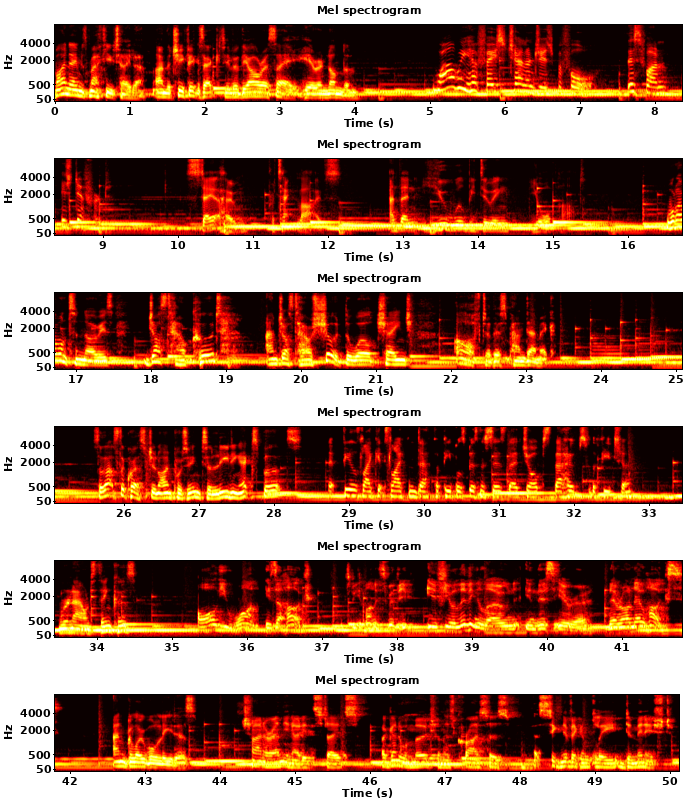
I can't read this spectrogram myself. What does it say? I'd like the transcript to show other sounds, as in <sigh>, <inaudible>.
My name's Matthew Taylor. I'm the Chief Executive of the RSA here in London. While we have faced challenges before, this one is different. Stay at home, protect lives, and then you will be doing your part. What I want to know is just how could and just how should the world change after this pandemic? So that's the question I'm putting to leading experts it feels like it's life and death for people's businesses, their jobs, their hopes for the future. Renowned thinkers. All you want is a hug, to be honest with you. If you're living alone in this era, there are no hugs. And global leaders. China and the United States are going to emerge from this crisis significantly diminished.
